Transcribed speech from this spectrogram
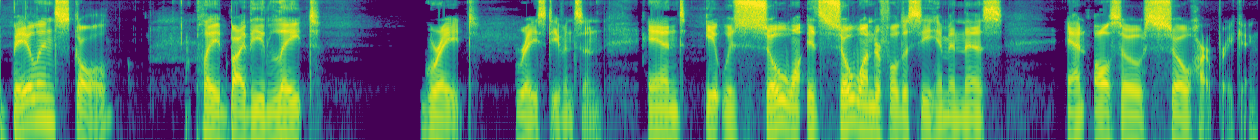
Baylan Skoll, played by the late, great Ray Stevenson, and it was so it's so wonderful to see him in this, and also so heartbreaking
